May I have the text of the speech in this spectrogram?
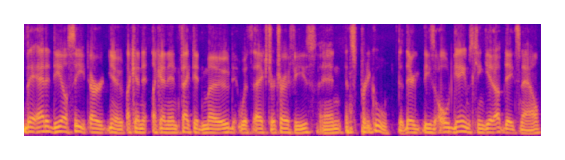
they added DLC or you know like an like an infected mode with extra trophies, and it's pretty cool that these old games can get updates now.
